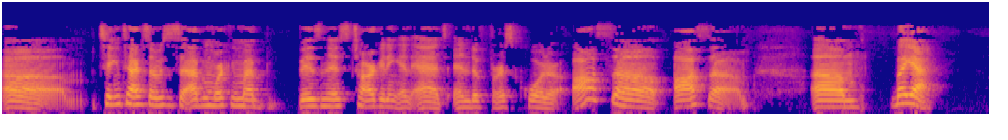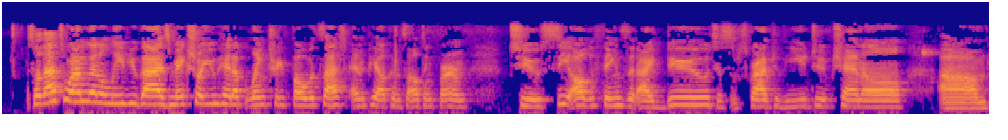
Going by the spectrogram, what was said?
Um, taking tax services. I've been working my business targeting and ads end of first quarter. Awesome, awesome. Um, but yeah, so that's where I'm going to leave you guys. Make sure you hit up Linktree forward slash NPL Consulting Firm to see all the things that I do, to subscribe to the YouTube channel, um,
